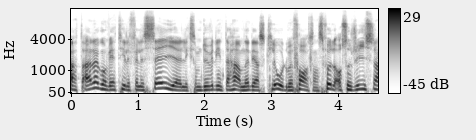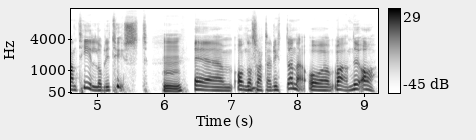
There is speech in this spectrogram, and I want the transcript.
Att Aragorn vid ett tillfälle säger liksom, du vill inte hamna i deras klor, de är fasansfulla. Och så ryser han till och blir tyst. Mm. eh, om de svarta ryttarna. Och, va, nu, ja,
